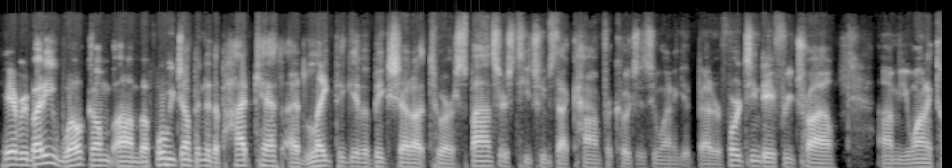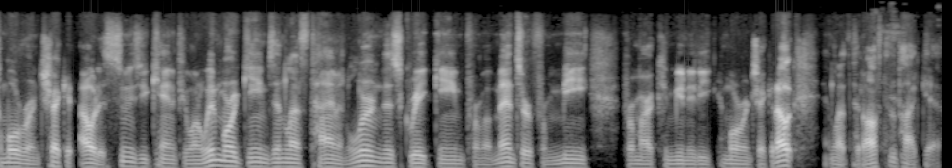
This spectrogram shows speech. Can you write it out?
Hey, everybody, welcome. Um, before we jump into the podcast, I'd like to give a big shout out to our sponsors, teachhoops.com, for coaches who want to get better. 14 day free trial. Um, you want to come over and check it out as soon as you can. If you want to win more games in less time and learn this great game from a mentor, from me, from our community, come over and check it out. And let's head off to the podcast.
